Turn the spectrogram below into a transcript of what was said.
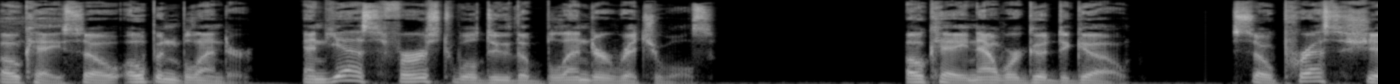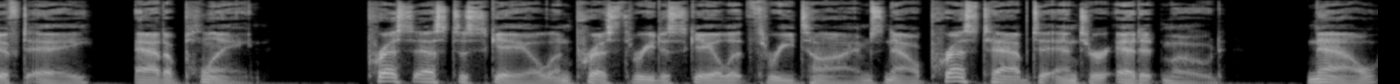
Okay, so open Blender. And yes, first we'll do the Blender rituals. Okay, now we're good to go. So press Shift-A, add a plane. Press S to scale and press 3 to scale it three times. Now press Tab to enter Edit mode. Now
